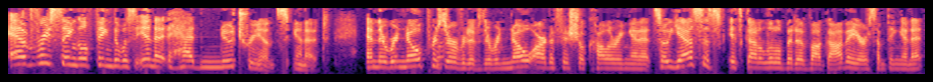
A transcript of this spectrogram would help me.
every single thing that was in it had nutrients in it. And there were no preservatives, there were no artificial coloring in it. So yes, it's, it's got a little bit of agave or something in it,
